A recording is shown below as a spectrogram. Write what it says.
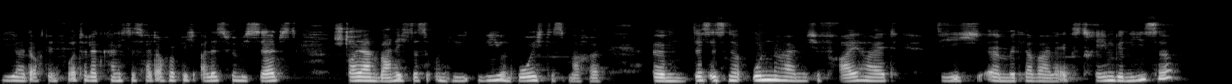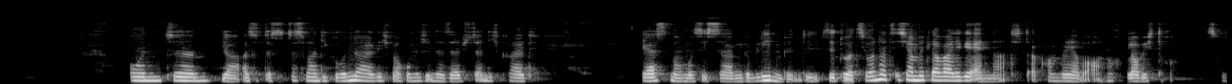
die halt auch den Vorteil hat, kann ich das halt auch wirklich alles für mich selbst steuern, wann ich das und wie, wie und wo ich das mache. Ähm, das ist eine unheimliche Freiheit, die ich äh, mittlerweile extrem genieße. Und ähm, ja, also das, das waren die Gründe eigentlich, warum ich in der Selbstständigkeit erstmal, muss ich sagen, geblieben bin. Die Situation hat sich ja mittlerweile geändert. Da kommen wir aber auch noch, glaube ich, drauf zu,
